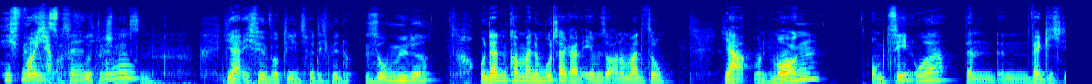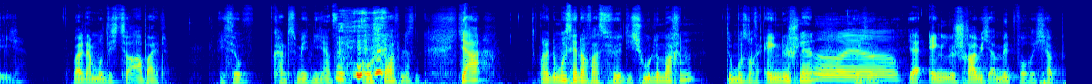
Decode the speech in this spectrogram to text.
Ich will Oh, ich ins habe auch so. Rückenschmerzen. Ja, ich will wirklich ins Bett. Ich bin so müde. Und dann kommt meine Mutter gerade eben so an und meinte so, ja, und morgen um 10 Uhr, dann, dann wecke ich dich. Weil dann muss ich zur Arbeit. Ich so, kannst du mich nicht einfach ausschlafen lassen? Ja, aber du musst ja noch was für die Schule machen. Du musst noch Englisch lernen. Oh ja. so, ja, Englisch schreibe ich am Mittwoch. Ich habe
